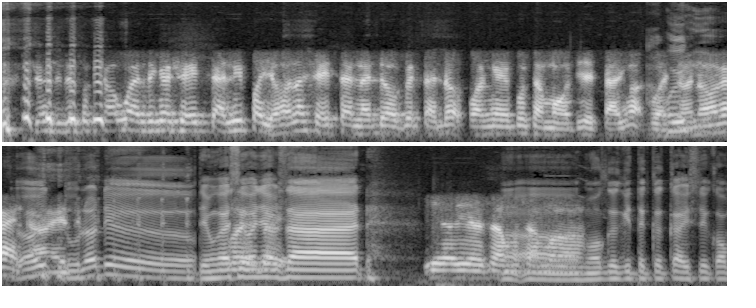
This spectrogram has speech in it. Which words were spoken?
dia dia berkawan dengan syaitan ni payahlah syaitan ada ke tak ada perangai pun sama dia syaitan ingat buat Oh, mana kan. oh, itulah dia. Terima kasih banyak. Ustaz. Ya ya Ah, sama-sama. Moga kita kekal istiqamah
